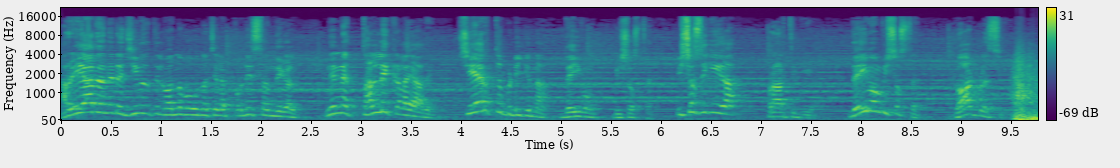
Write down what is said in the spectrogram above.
അറിയാതെ നിന്റെ ജീവിതത്തിൽ വന്നു പോകുന്ന ചില പ്രതിസന്ധികൾ നിന്നെ തള്ളിക്കളയാതെ ചേർത്ത് പിടിക്കുന്ന ദൈവം വിശ്വസ്തൻ. വിശ്വസിക്കുക പ്രാർത്ഥിക്കുക. ദൈവം വിശ്വസ്തൻ. ഗോഡ് ബ്ലസ് യു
